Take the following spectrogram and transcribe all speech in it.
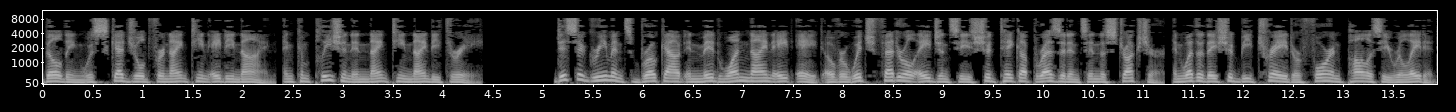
building was scheduled for 1989, and completion in 1993. Disagreements broke out in mid-1988 over which federal agencies should take up residence in the structure, and whether they should be trade or foreign policy related.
